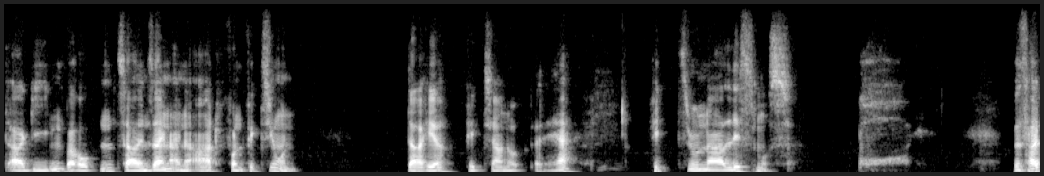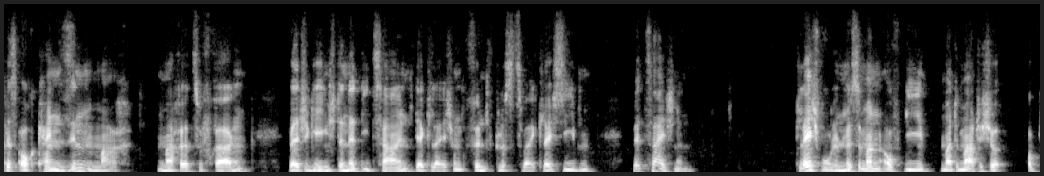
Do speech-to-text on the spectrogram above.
dagegen behaupten, Zahlen seien eine Art von Fiktion. Daher Fiktionalismus. Weshalb es auch keinen Sinn mach, mache zu fragen, welche Gegenstände die Zahlen der Gleichung 5 plus 2 gleich 7 bezeichnen. Gleichwohl müsse man auf die mathematische Ob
